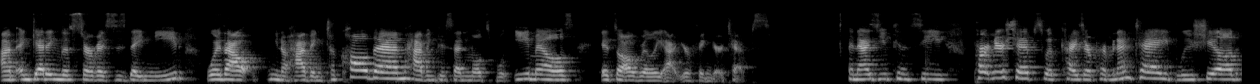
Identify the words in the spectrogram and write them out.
um, and getting the services they need without you know, having to call them, having to send multiple emails. It's all really at your fingertips. And as you can see, partnerships with Kaiser Permanente, Blue Shield,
